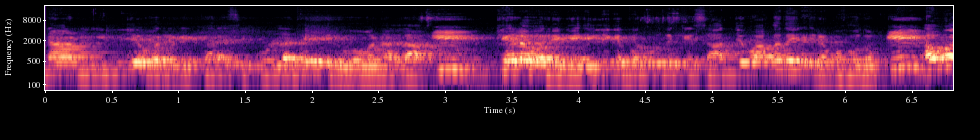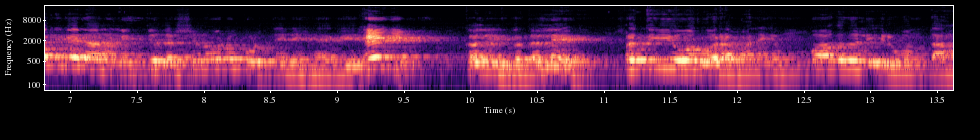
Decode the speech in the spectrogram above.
ನಾನು ಇಲ್ಲಿಯವರೆಗೆ ಕರೆಸಿಕೊಳ್ಳದೇ ಇರುವವನಲ್ಲ. ಕೆಲವರಿಗೆ ಇಲ್ಲಿಗೆ ಬರುವುದಕ್ಕೆ ಸಾಧ್ಯವಾಗದೇ ಇರಬಹುದು. ಹ್ಮ್. ಅವರಿಗೆ ನಾನು ನಿತ್ಯ ದರ್ಶನವನ್ನು ಕೊಡ್ತೇನೆ. ಹೇಗೆ? ಹೇಗೆ? ಕಲಿಯುಗದಲ್ಲಿ ಪ್ರತಿಯೋರ್ವರ ಮನೆಯ ಮುಂಭಾಗದಲ್ಲಿ ಇರುವಂತಹ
